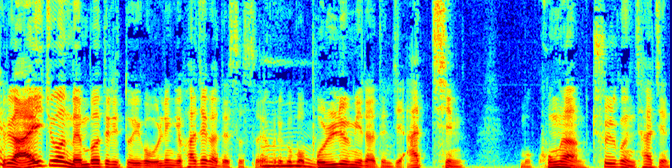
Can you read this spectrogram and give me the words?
그리고 아이즈원 멤버들이 또 이거 올린 게 화제가 됐었어요. 그리고 뭐 음. 볼륨이라든지 아침, 뭐 공항, 출근 사진.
